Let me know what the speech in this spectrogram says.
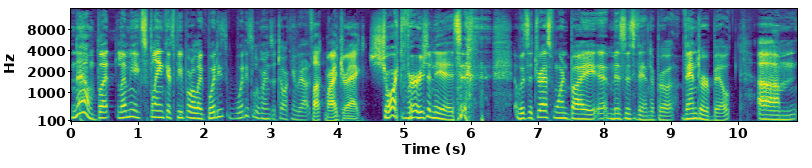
no, but let me explain because people are like, "What is what is Lorenzo talking about?" Fuck my drag. Short version is it was a dress worn by uh, Mrs. Vanderbilt. Vanderbilt. Um,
